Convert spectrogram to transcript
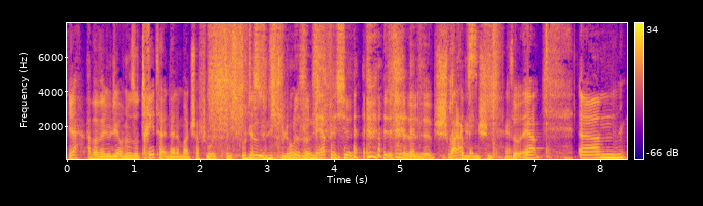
Ja, aber wenn du dir auch nur so Treter in deine Mannschaft holst, finde ich gut, dass du nicht belohnt Nur so nervliche, schwache Menschen. Ja. So, ja. Ähm,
